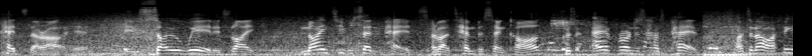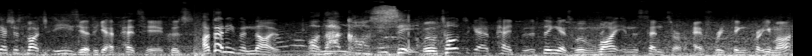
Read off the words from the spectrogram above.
peds there are out here. It's so weird. It's like 90% pets and about 10% cars because everyone just has pets. I don't know, I think it's just much easier to get a pet here because I don't even know. Oh, that car's sick. We were told to get a pet, but the thing is we're right in the center of everything pretty much.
